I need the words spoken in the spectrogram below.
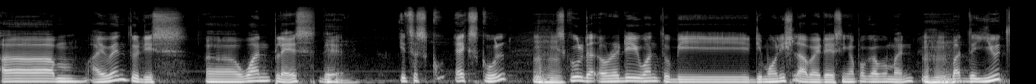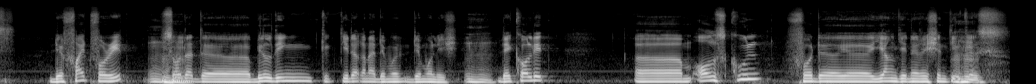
um, I went to this uh, one place. The, It's a school, ex school, school that already want to be demolished lah by the Singapore government. But the youth they fight for it so that the building k- tidak kena demo- demolish. They call it um, all school for the uh, young generation thinkers.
